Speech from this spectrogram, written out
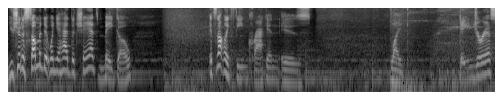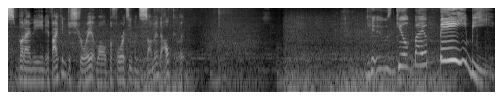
You should have summoned it when you had the chance, Mako. It's not like Fiend Kraken is like dangerous, but I mean, if I can destroy it while before it's even summoned, I'll do it. He was killed by a baby.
